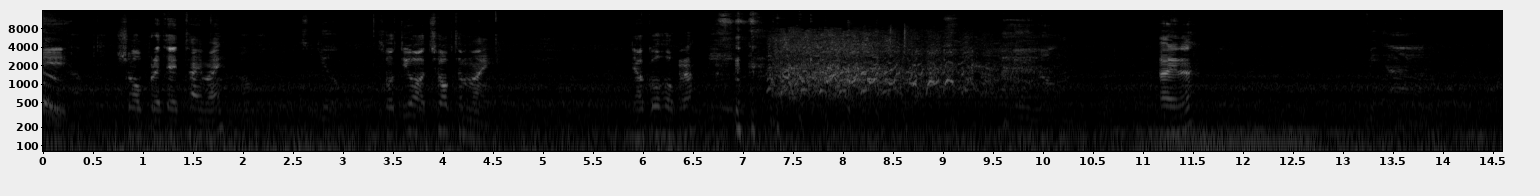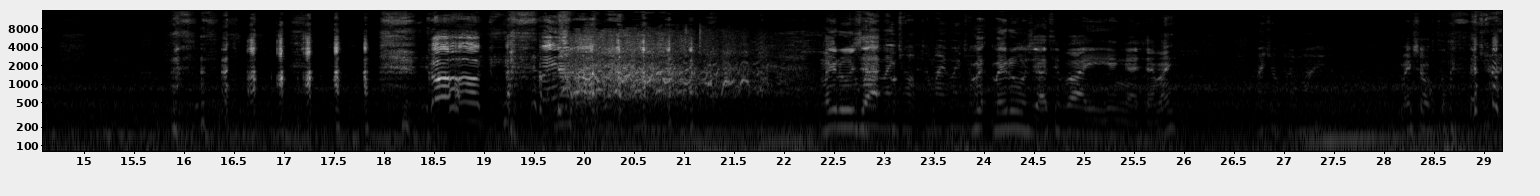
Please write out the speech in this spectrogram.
ปีครับชอบประเทศไทยไหมเอาสุดยอดสุดยอดชอบทำไมอย่าโกหกนะ มีมีลอง อะไรนะมีอ่าโกหกไม่ชอบไม่รู้จะทำไมไม่ชอบทำไมไม่ชอบไม่ไม่รู้จะอธิบายยังไงใช่ไหมไม่ชอบทำไมไม่ชอบใช่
